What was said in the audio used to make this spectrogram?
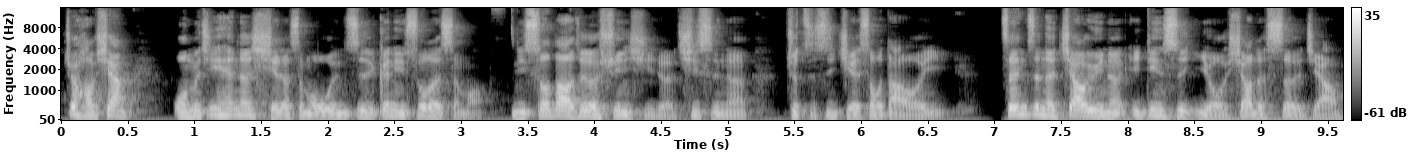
就好像我们今天呢写了什么文字，跟你说了什么，你收到这个讯息的，其实呢就只是接收到而已。真正的教育呢，一定是有效的社交，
